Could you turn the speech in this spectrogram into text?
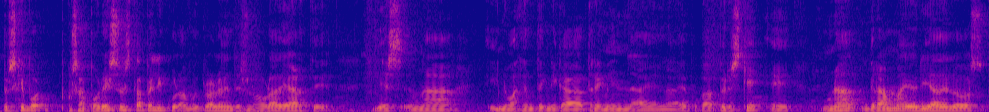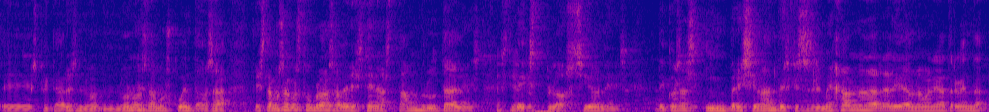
pero es que, por, o sea, por eso esta película muy probablemente es una obra de arte y es una innovación técnica tremenda en la época, pero es que eh, una gran mayoría de los eh, espectadores no, no nos damos cuenta. O sea, estamos acostumbrados a ver escenas tan brutales Es de explosiones, de cosas impresionantes que se asemejan a la realidad de una manera tremenda,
